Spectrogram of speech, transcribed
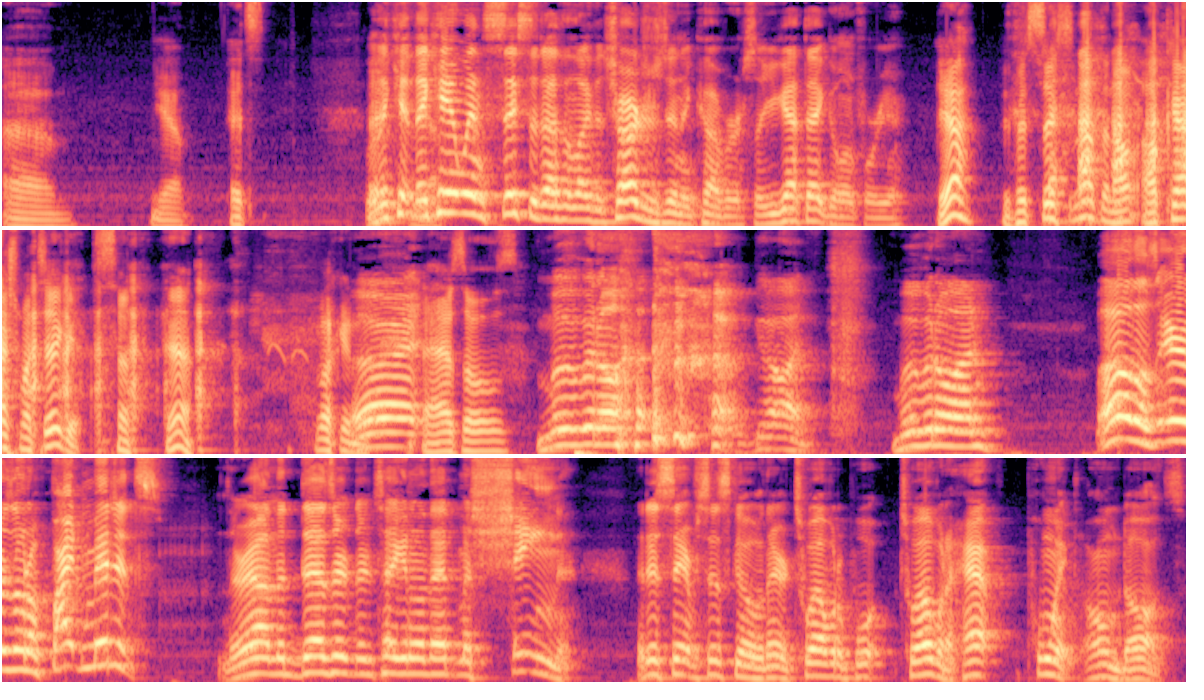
um, yeah, it's Well, they can't. They can't win six to nothing like the Chargers didn't cover. So you got that going for you. yeah. If it's six to nothing, I'll, I'll cash my ticket. So yeah, fucking All right. assholes. Moving on. oh, God. Moving on. Oh, those Arizona fighting midgets. They're out in the desert. They're taking on that machine that is San Francisco, and they're 12 and a, po- 12 and a half point home dogs.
